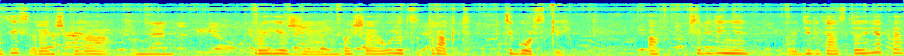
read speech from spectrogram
Здесь раньше была проезжая большая улица, тракт Пятигорский. А в середине 19 века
